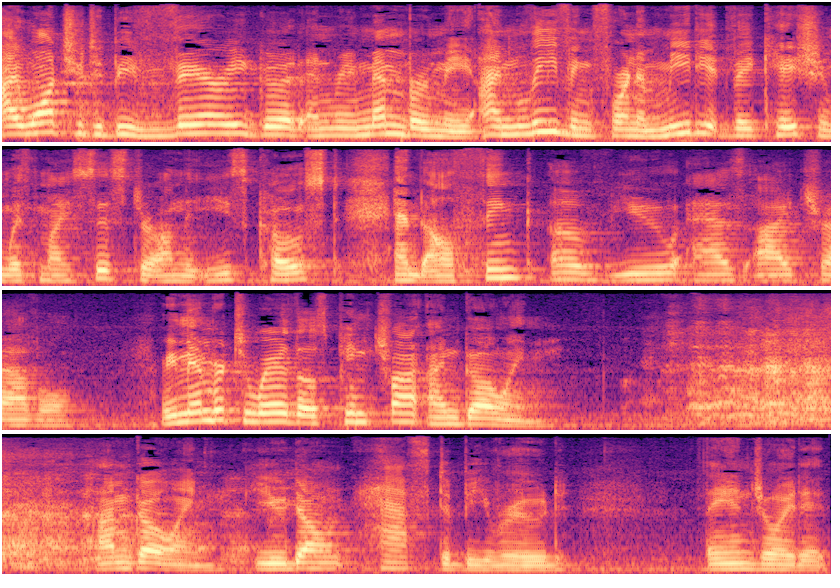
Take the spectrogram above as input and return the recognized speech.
I want you to be very good and remember me. I'm leaving for an immediate vacation with my sister on the East Coast, and I'll think of you as I travel. Remember to wear those pink tri- I'm going. I'm going. You don't have to be rude. They enjoyed it.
